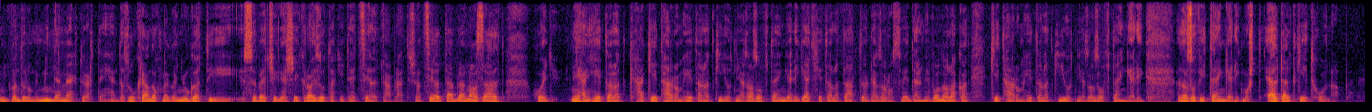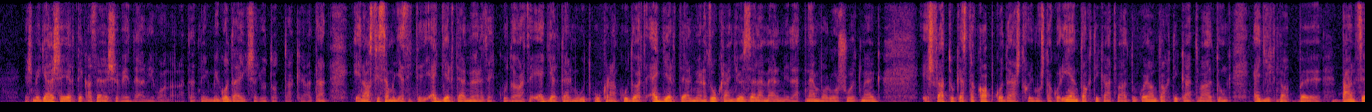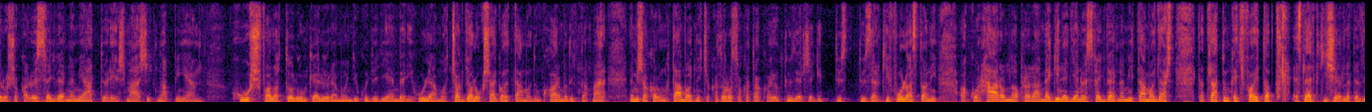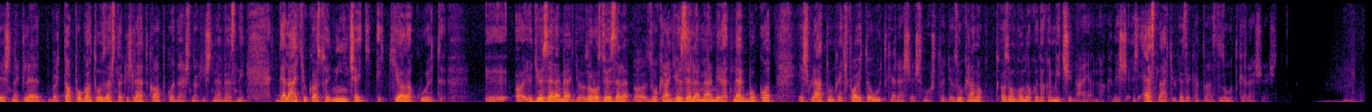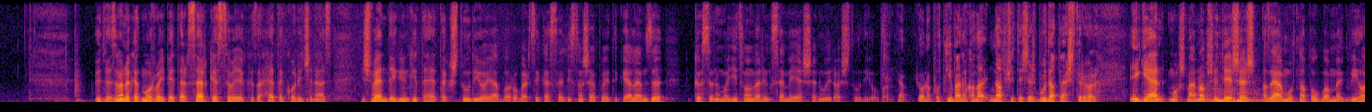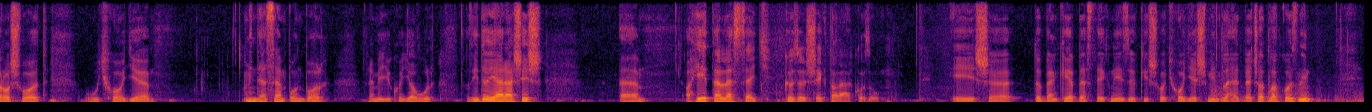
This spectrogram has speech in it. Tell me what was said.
úgy gondolom, hogy minden megtörténhet. Az ukránok meg a nyugati szövetségesek rajzoltak itt egy céltáblát, és a céltáblán az állt, hogy néhány hét alatt, két-három hét alatt kijutni az Azov tengerig, egy hét alatt áttörni az orosz védelmi vonalakat, két-három hét alatt kijutni az Azov tengerig, az Azovi tengerig. Most eltelt két hónap és még el se érték az első védelmi vonalat, tehát még, még odáig se jutottak el. Tehát én azt hiszem, hogy ez itt egy egyértelműen ez egy kudarc, egy egyértelmű ukrán kudarc, egyértelműen az ukrán győzelem elmélet nem valósult meg, és láttuk ezt a kapkodást, hogy most akkor ilyen taktikát váltunk, olyan taktikát váltunk, egyik nap páncélosokkal összfegyvernemi áttörés, másik nap ilyen hús falatolunk előre mondjuk, hogy egy emberi hullámot csak gyalogsággal támadunk, harmadik nap már nem is akarunk támadni, csak az oroszokat akarjuk tüzérségi tűz, tűzzel kifullasztani, akkor három napra rá megint egy ilyen összfegyvernemi támadást. Tehát látunk egyfajta, ezt lehet kísérletezésnek, lehet, vagy tapogatózásnak, és lehet kapkodásnak is nevezni. De látjuk azt, hogy nincs egy, egy kialakult a győzelem, az orosz győzelem, az ukrán győzelem elmélet megbukott, és látunk egyfajta útkeresés most, hogy az ukránok azon gondolkodnak, hogy mit csináljanak. És, és ezt látjuk, ezeket ezt az útkeresést. Üdvözlöm Önöket, Morvai Péter szerkesztő vagyok, ez a Hetek Originals, és vendégünk itt a Hetek stúdiójában Robert Cikeszter biztonságpolitikai elemző. Köszönöm, hogy itt van velünk személyesen újra a stúdióban. Ja, jó napot kívánok a napsütéses Budapestről. Igen, most már napsütéses, az elmúlt napokban meg viharos volt, úgyhogy minden szempontból reméljük, hogy javul az időjárás is. A héten lesz egy közösség találkozó, és többen kérdezték nézők is, hogy hogy és mint lehet becsatlakozni.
